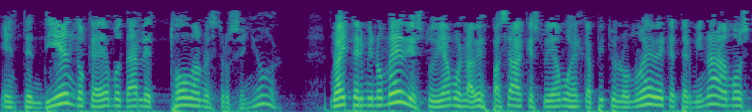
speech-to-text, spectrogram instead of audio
entendiendo que debemos darle todo a nuestro Señor. No hay término medio. Estudiamos la vez pasada que estudiamos el capítulo 9 que terminábamos.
